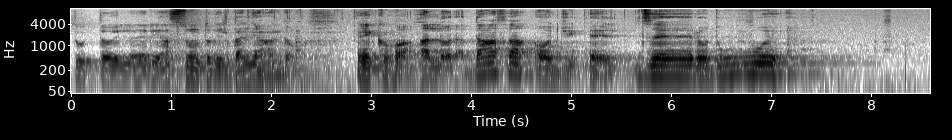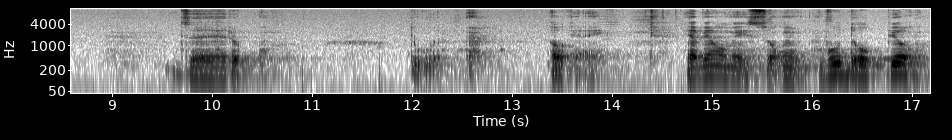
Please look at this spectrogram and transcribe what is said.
tutto il riassunto del tagliando. Ecco qua. Allora data oggi è 02 02 ok. E abbiamo messo un W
